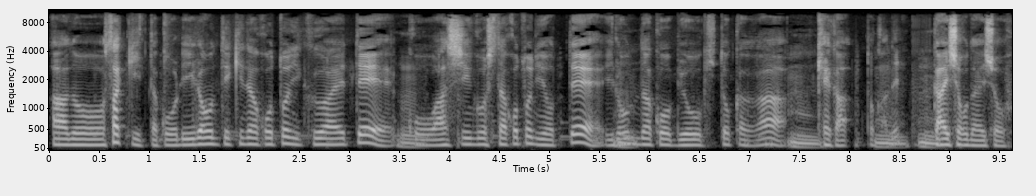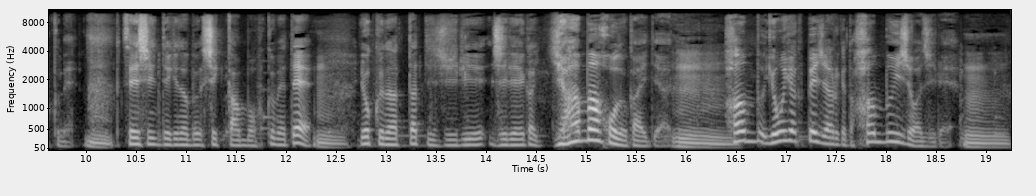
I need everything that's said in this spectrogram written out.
あのさっき言ったこう理論的なことに加えて、うん。こうアーシングをしたことによっていろんなこう病気とかが、うん。怪我とかね、うん。外傷内傷を含めうん。精神的な疾患も含めてうん。良くなったって事例事例が山ほど書いてある。うん。半分400ページあるけど半分以上は事例。うん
